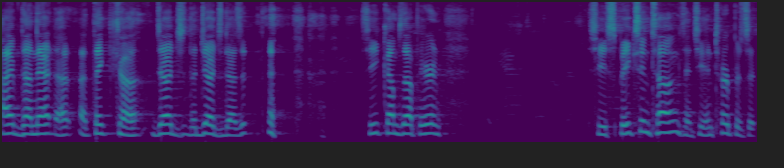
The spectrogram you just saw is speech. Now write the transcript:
I've done that. I, I think uh, judge the judge does it. she comes up here and she speaks in tongues and she interprets it.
